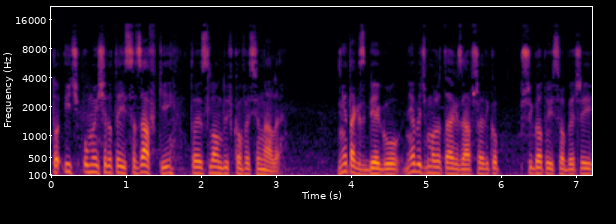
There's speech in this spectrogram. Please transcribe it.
to idź umyj się do tej sadzawki, to jest ląduj w konfesjonale. Nie tak z biegu, nie być może tak jak zawsze, tylko przygotuj sobie, czyli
